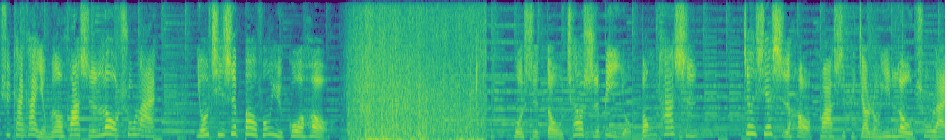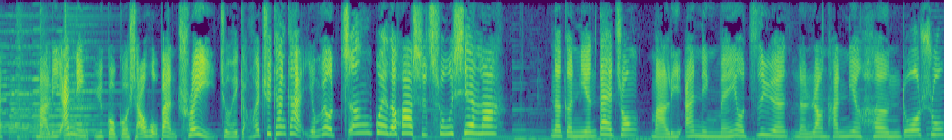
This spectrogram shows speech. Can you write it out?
去看看有没有化石露出来，尤其是暴风雨过后，或是陡峭石壁有崩塌时，这些时候化石比较容易露出来。玛丽安宁与狗狗小伙伴 Tree 就会赶快去看看有没有珍贵的化石出现啦。那个年代中，玛丽安宁没有资源能让她念很多书，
